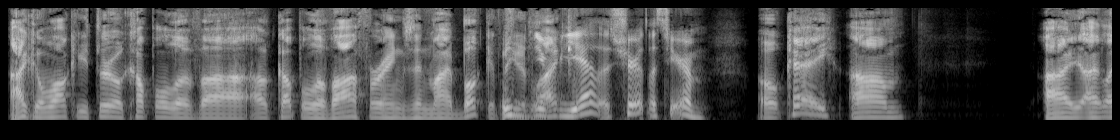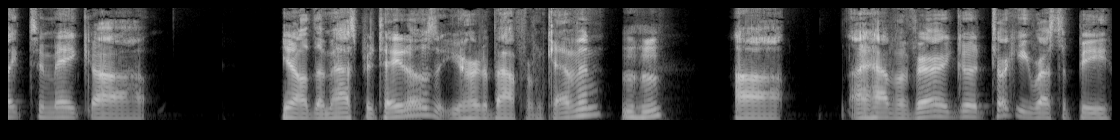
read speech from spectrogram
I can walk you through a couple of uh, a couple of offerings in my book if you'd like. Yeah, let's sure. Let's hear them. Okay. Um, I I like to make uh, you know, the mashed potatoes that you heard about from Kevin. Mm-hmm. Uh, I have a very good turkey recipe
